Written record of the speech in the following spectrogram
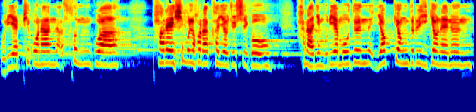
우리의 피곤한 손과 팔에 힘을 허락하여 주시고 하나님 우리의 모든 역경들을 이겨내는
